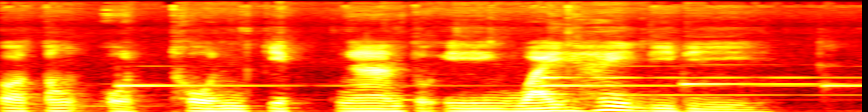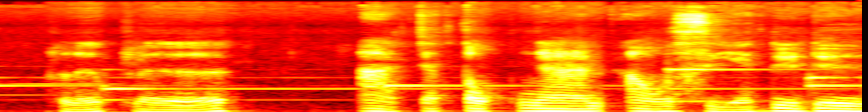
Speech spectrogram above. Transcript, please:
ก็ต้องอดทนเก็บงานตัวเองไว้ให้ดีๆ เผลอๆ อาจจะตกงานเอาเสียดื้อ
